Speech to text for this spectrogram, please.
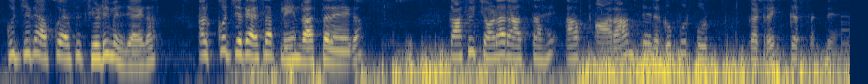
कुछ जगह आपको ऐसे सीढ़ी मिल जाएगा और कुछ जगह ऐसा प्लेन रास्ता रहेगा। काफ़ी चौड़ा रास्ता है। आप आराम से रघुपुर फोर्ट का ट्रैक कर सकते हैं।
